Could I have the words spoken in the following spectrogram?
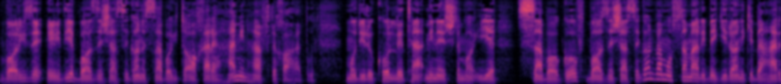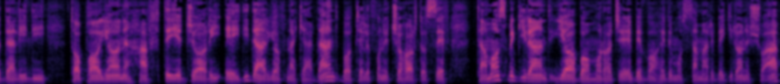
واریز عیدی بازنشستگان سبایی تا آخر همین هفته خواهد بود. مدیر کل تأمین اجتماعی سبا گفت بازنشستگان و مستمری بگیرانی که به هر دلیلی تا پایان هفته جاری عیدی دریافت نکردند با تلفن چهار تا صفر تماس بگیرند یا با مراجعه به واحد مستمری بگیران شعب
